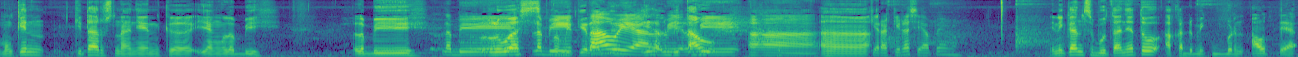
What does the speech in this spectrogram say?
Mungkin kita harus nanyain ke yang lebih lebih lebih Luas lebih tahu ya Iya, lebih lebih tahu. lebih, uh, uh, eh, kira-kira siapa emang ini kan sebutannya tuh academic burnout ya.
